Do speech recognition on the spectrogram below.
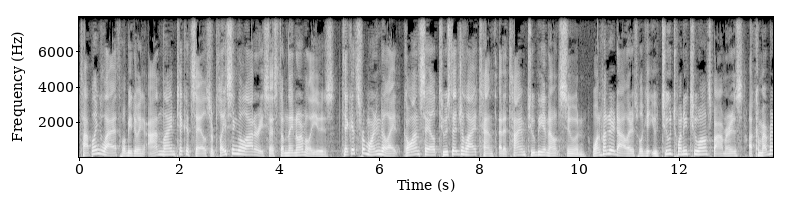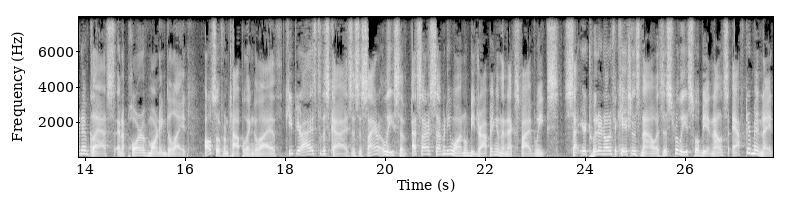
Toppling Goliath will be doing online ticket sales replacing the lottery system they normally use. Tickets for Morning Delight go on sale Tuesday, July 10th at a time to be announced soon. $100 will get you two 22 ounce bombers, a commemorative glass, and a pour of Morning Delight. Also from Toppling Goliath, keep your eyes to the skies as the silent release of SR71 will be dropping in the next five weeks. Set your Twitter notifications now as this release will be announced after midnight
